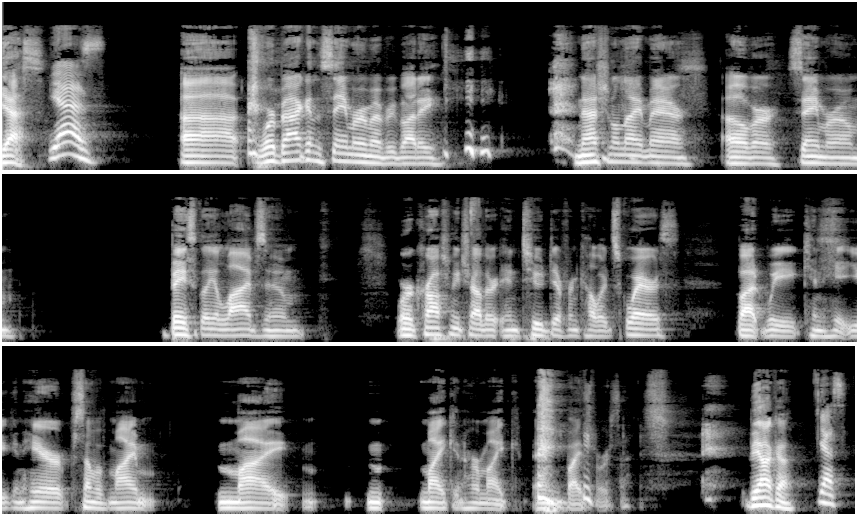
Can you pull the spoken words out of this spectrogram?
Yes. Yes. Uh, we're back in the same room, everybody. National Nightmare over, same room. Basically a live Zoom. We're across from each other in two different colored squares, but we can hear. You can hear some of my my m- mic and her mic, and vice versa. Bianca, Yes.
